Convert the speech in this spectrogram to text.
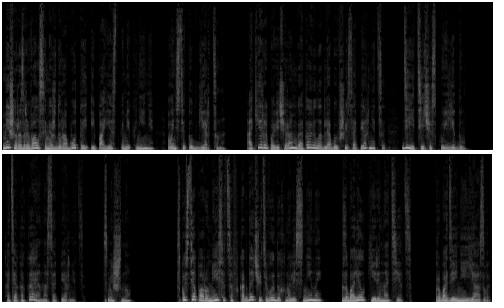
Миша разрывался между работой и поездками к Нине в институт Герцена, а Кира по вечерам готовила для бывшей соперницы диетическую еду. Хотя какая она соперница? Смешно. Спустя пару месяцев, когда чуть выдохнули с Ниной, заболел Кирин отец. Прободение язвы.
